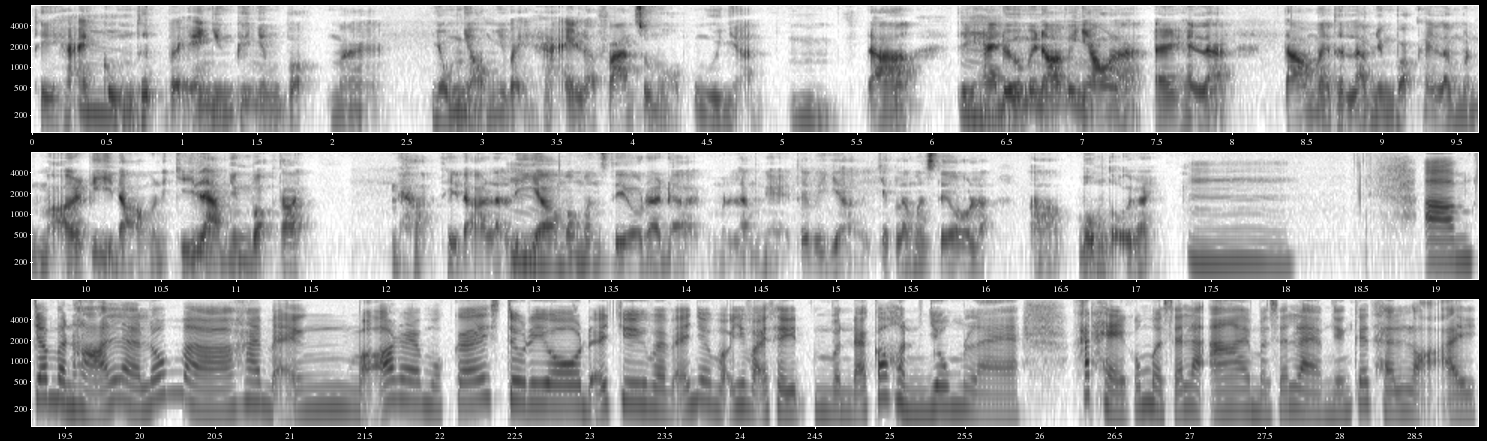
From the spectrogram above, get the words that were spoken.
thì Hải Ừ. cũng thích vẽ những cái nhân vật mà nhộn nhộn như vậy Hải là fan số 1 của người nhện ừ. đó thì Ừ. hai đứa mới nói với nhau là Ê, hay là tao mày thích làm nhân vật hay là mình mở cái gì đó mà nó chỉ làm nhân vật thôi đó, thì đó là lý Ừ. do mà Monsteo ra đời mình làm nghề tới bây giờ chắc là Monsteo là uh, 4 tuổi rồi Ừ. Ờm, cho mình hỏi là lúc mà hai bạn mở ra một cái studio để chuyên về vẽ nhân vật như vậy thì mình đã có hình dung là khách hàng của mình sẽ là ai, mình sẽ làm những cái thể loại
